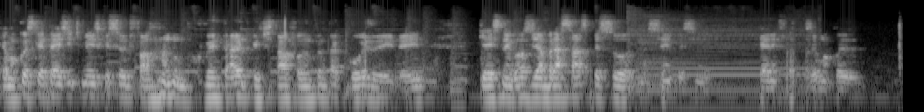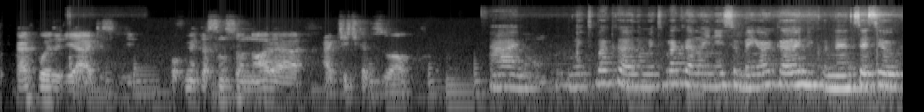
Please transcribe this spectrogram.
É uma coisa que até a gente meio esqueceu de falar no documentário, porque a gente estava falando tanta coisa e daí que é esse negócio de abraçar as pessoas, né? Sempre assim, querem fazer uma coisa, qualquer coisa de arte, assim, de movimentação sonora, artística, visual. Ai, muito bacana, muito bacana. Um início bem orgânico, né? Não sei se o,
